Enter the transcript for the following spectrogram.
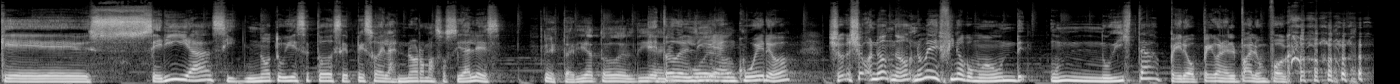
que sería si no tuviese todo ese peso de las normas sociales. Estaría todo el día. eh, en todo el día cuero. en cuero. Yo, yo no, no, no me defino como un, un nudista, pero pego en el palo un poco.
